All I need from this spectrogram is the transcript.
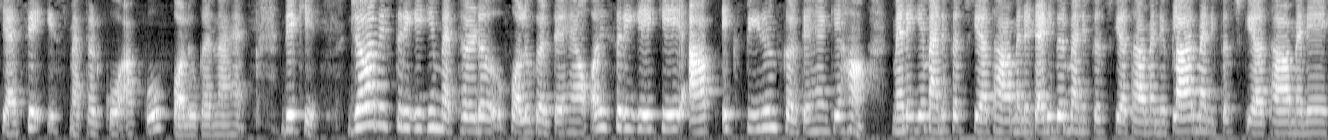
कैसे इस मेथड को आपको फॉलो करना है। देखिए, जब आप इस तरीके की मेथड फॉलो करते हैं और इस तरीके के आप एक्सपीरियंस करते हैं कि हाँ मैंने ये मैनिफेस्ट किया था, मैंने टेडी बेयर मैनिफेस्ट किया था, मैंने फ्लावर मैनिफेस्ट किया था, मैंने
